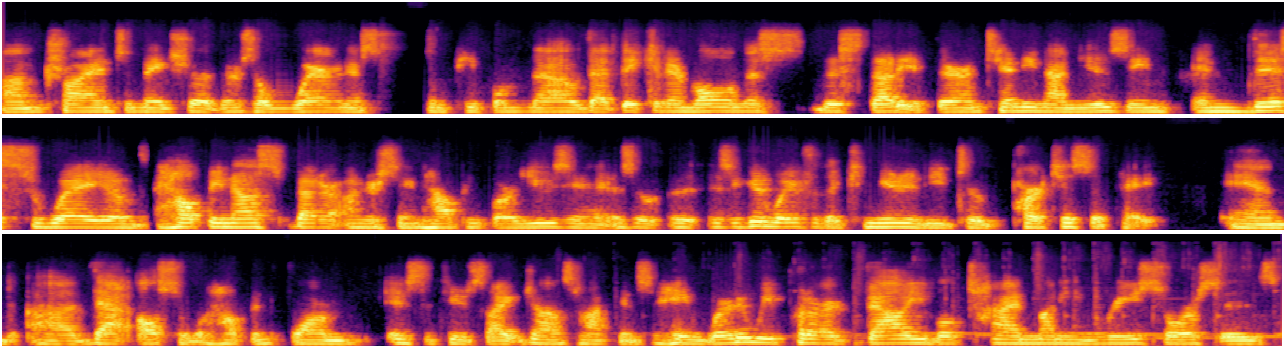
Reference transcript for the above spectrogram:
um, trying to make sure that there's awareness and people know that they can enroll in this this study if they're intending on using. In this way of helping us better understand how people are using it is a, is a good way for the community to participate. And uh, that also will help inform institutes like johns hopkins hey where do we put our valuable time money and resources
